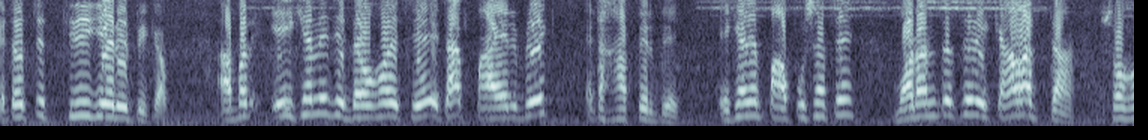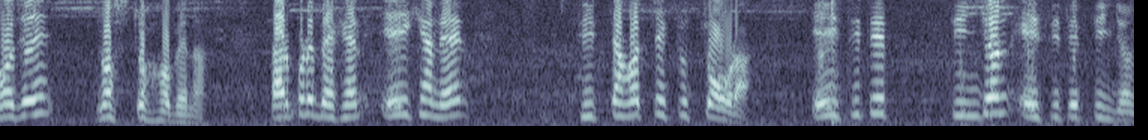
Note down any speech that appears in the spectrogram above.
এটা হচ্ছে থ্রি গিয়ারের পিক আবার এইখানে যে দেওয়া হয়েছে, এটা পায়ের ব্রেক এটা হাতের ব্রেক এখানে পাপুস আছে মডার্ন টাচের এই কালারটা সহজে নষ্ট হবে না। তারপরে দেখেন, এইখানে সিটটা হচ্ছে একটু চওড়া। এই সিটে তিনজন, এই সিটে তিনজন।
